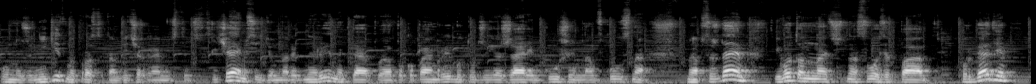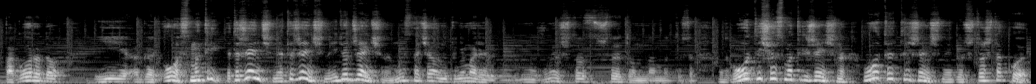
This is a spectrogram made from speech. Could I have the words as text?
он уже не гид, мы просто там вечерами встречаемся, идем на рыбный рынок, да, покупаем рыбу, тут же ее жарим, кушаем, нам вкусно, мы обсуждаем. И вот он, значит, нас возит по Хургаде, по городу, и говорит, о, смотри, это женщина, это женщина, идет женщина. Мы сначала не понимали, ну, что, что это он нам это все. Он такой, вот еще смотри, женщина, вот это женщина. Я говорю, что ж такое?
